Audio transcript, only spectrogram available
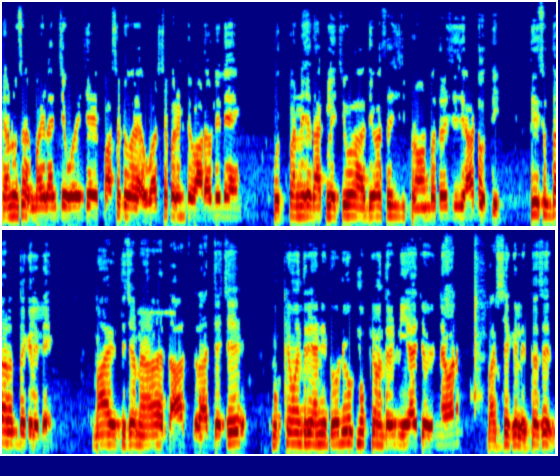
त्यानुसार महिलांचे वय जे पासष्ट वर्षापर्यंत वाढवलेले आहे उत्पन्नाच्या दाखल्याची व आदिवासाची प्रमाणपत्राची जी अट होती ती सुद्धा रद्द केलेली आहे. महायुतीच्या मेळाव्यात आज राज्याचे मुख्यमंत्री आणि दोन्ही उपमुख्यमंत्र्यांनी या योजनेवर भाष्य केले. तसेच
